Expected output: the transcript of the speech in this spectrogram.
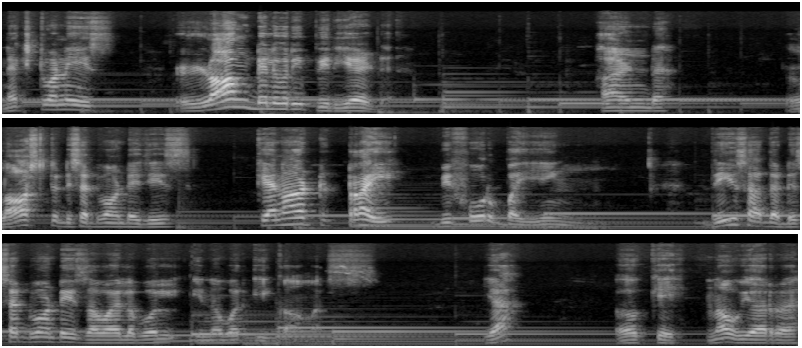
Next one is long delivery period. And last disadvantage is cannot try before buying. These are the disadvantages available in our e-commerce. Yeah okay now we are uh,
